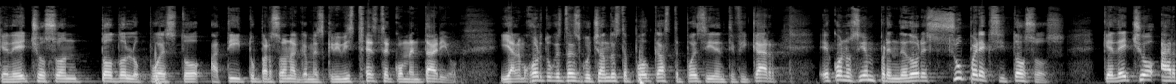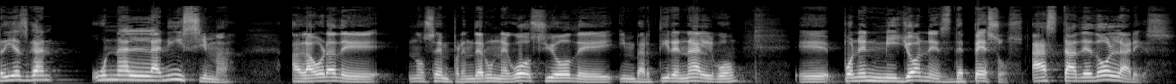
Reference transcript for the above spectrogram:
que de hecho son todo lo opuesto a ti, tu persona que me escribiste este comentario. Y a lo mejor tú que estás escuchando este podcast te puedes identificar. He conocido emprendedores súper exitosos que de hecho arriesgan una lanísima a la hora de, no sé, emprender un negocio, de invertir en algo. Eh, ponen millones de pesos, hasta de dólares.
